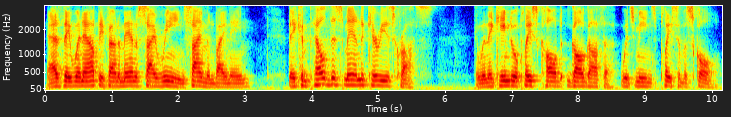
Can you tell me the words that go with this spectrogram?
As they went out, they found a man of Cyrene, Simon by name. They compelled this man to carry his cross. And when they came to a place called Golgotha, which means place of a skull,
